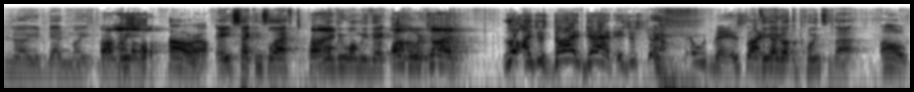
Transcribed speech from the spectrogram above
No, you're dead, mate. Uh-oh. Power up. Eight seconds left. Hi. 1v1 me, Vic. Lachlan, we're tied. Look, I just died again. It just straight up killed me. It's like. I think I got the points of that. oh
